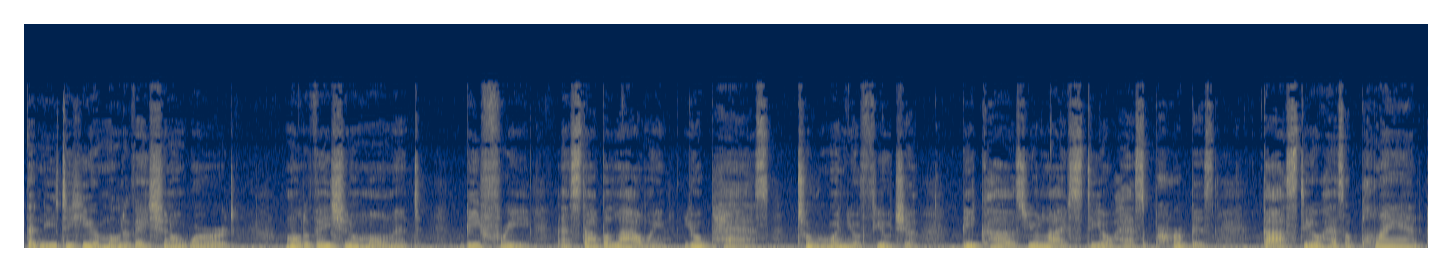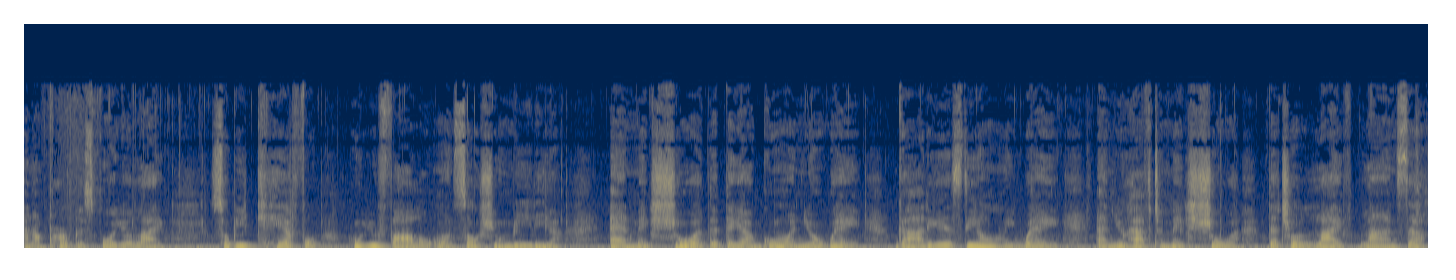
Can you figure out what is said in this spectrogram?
that needs to hear a motivational word, motivational moment. Be free and stop allowing your past to ruin your future because your life still has purpose. God still has a plan and a purpose for your life. So be careful who you follow on social media and make sure that they are going your way. God is the only way, and you have to make sure that your life lines up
